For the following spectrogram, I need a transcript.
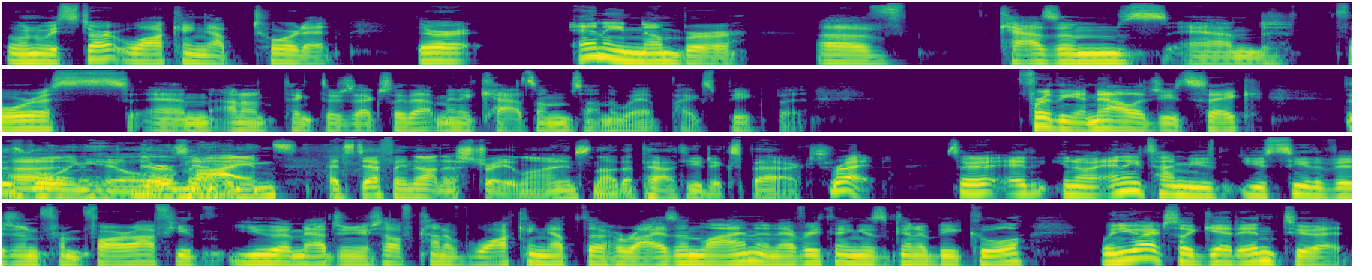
But when we start walking up toward it, there are any number of chasms and forests. And I don't think there's actually that many chasms on the way up Pikes Peak, but for the analogy's sake, there's uh, rolling hills. There are mines. It's definitely not in a straight line. It's not the path you'd expect. Right. So, and, you know, anytime you you see the vision from far off, you you imagine yourself kind of walking up the horizon line, and everything is going to be cool. When you actually get into it,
